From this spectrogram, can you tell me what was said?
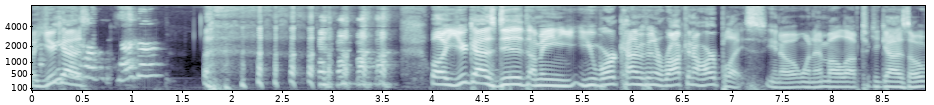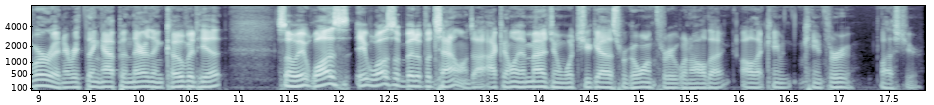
Well, you can guys. have a kegger. Well, you guys did. I mean, you were kind of in a rock and a hard place, you know, when MLF took you guys over and everything happened there. Then COVID hit, so it was it was a bit of a challenge. I, I can only imagine what you guys were going through when all that all that came came through last year.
